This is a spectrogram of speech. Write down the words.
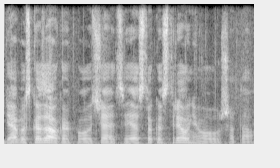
Я бы сказал, как получается. Я столько стрел у него ушатал.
